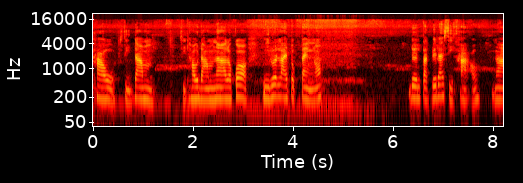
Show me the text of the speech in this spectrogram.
เทาๆ สีดำสีเทาดำนะ แล้วก็มีลวดลายตกแต่งเนาะเดินตัดด้วยได้สีขาวนะ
